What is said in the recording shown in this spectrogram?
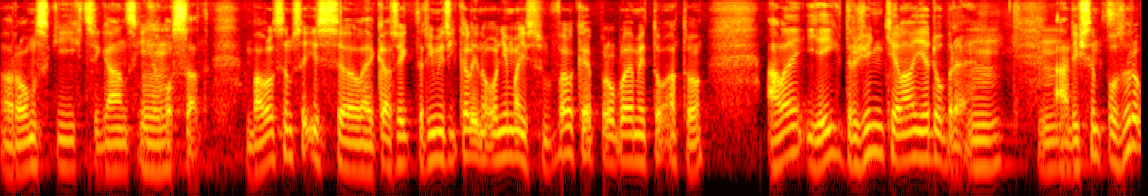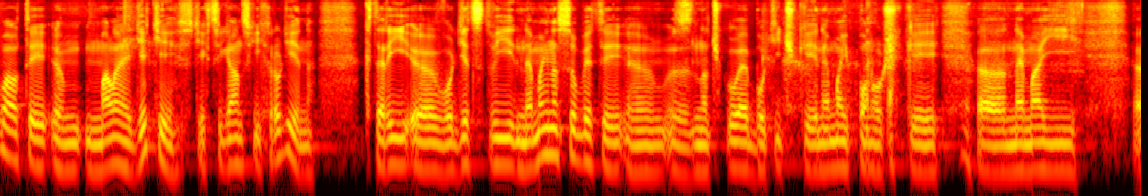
romských, cigánských mm. osad. Bavil jsem se i s lékaři, kteří mi říkali, no oni mají velké problémy to a to ale jejich držení těla je dobré. Mm, mm. A když jsem pozoroval ty malé děti z těch cigánských rodin, který e, od dětství nemají na sobě ty značkové botičky, nemají ponožky, e, nemají e,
